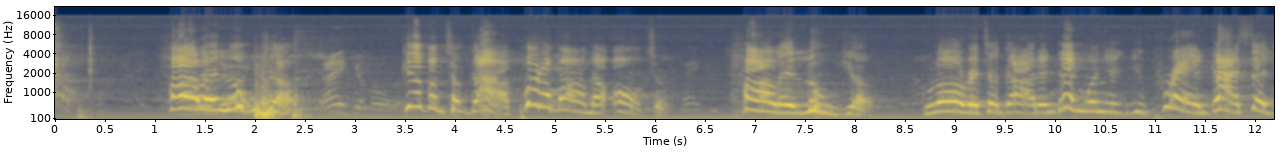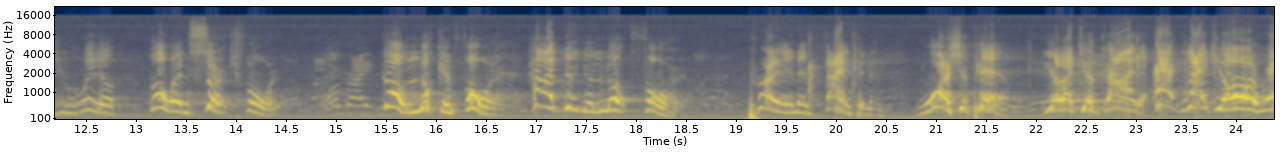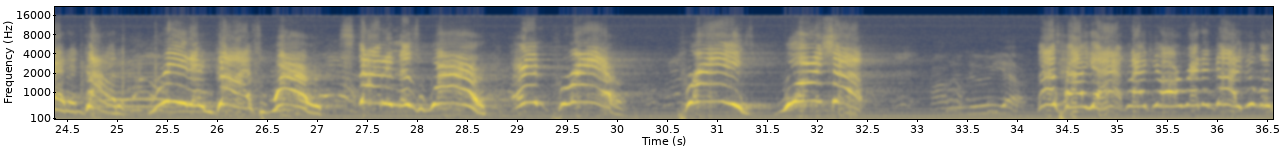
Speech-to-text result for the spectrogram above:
Hallelujah. Thank you, Lord. Give them to God. Put them on the altar. Hallelujah. Glory to God. And then when you, you pray and God says you will, go and search for it. All right. Go looking for it. How do you look for it? Praying and thanking Him. Worship Him you like you got it. Act like you already got it. Reading God's word, studying his word, in prayer, praise, worship. Hallelujah. That's how you act like you already got it. You're going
